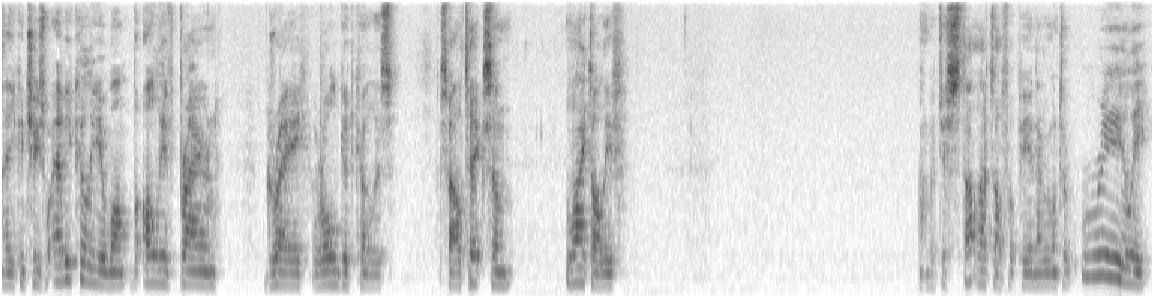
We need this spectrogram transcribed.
Uh, you can choose whatever colour you want, but olive, brown, grey are all good colours. So I'll take some light olive and we'll just start that off up here. Now we want a really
